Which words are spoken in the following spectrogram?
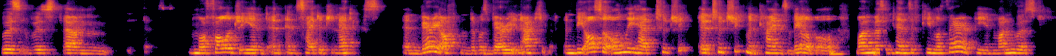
was was um, morphology and, and, and cytogenetics. And very often that was very inaccurate. And we also only had two, treat, uh, two treatment kinds available. Mm-hmm. One was intensive chemotherapy, and one was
